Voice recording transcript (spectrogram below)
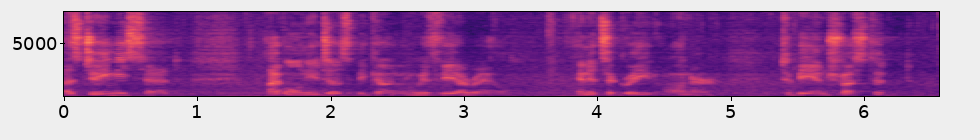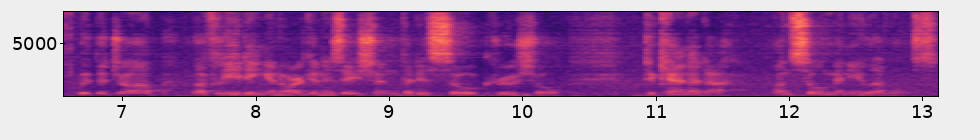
As Jamie said, I've only just begun with Rail, and it's a great honor to be entrusted with the job of leading an organization that is so crucial to Canada on so many levels,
